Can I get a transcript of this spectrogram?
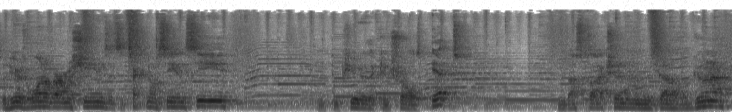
So here's one of our machines. It's a Techno CNC, a computer that controls it. dust collection, and we've got a Laguna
